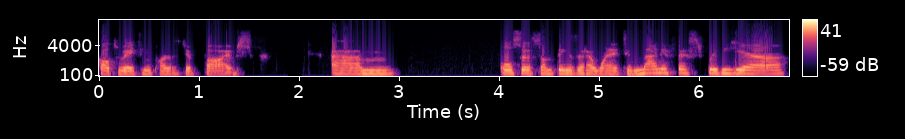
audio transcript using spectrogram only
cultivating positive vibes. Um, also, some things that I wanted to manifest for the year,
